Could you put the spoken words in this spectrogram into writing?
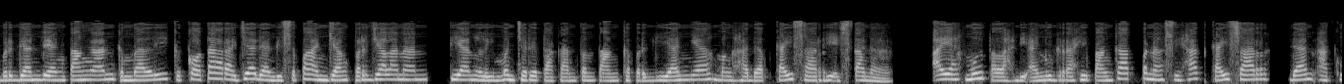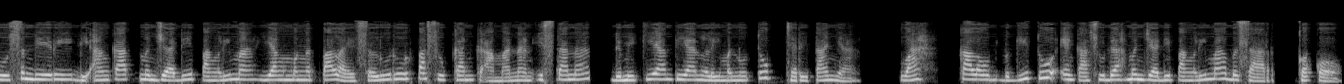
bergandeng tangan kembali ke kota raja dan di sepanjang perjalanan, Tian Li menceritakan tentang kepergiannya menghadap kaisar di istana ayahmu telah dianugerahi pangkat penasihat kaisar, dan aku sendiri diangkat menjadi panglima yang mengepalai seluruh pasukan keamanan istana, demikian Tian Li menutup ceritanya. Wah, kalau begitu engkau sudah menjadi panglima besar, Koko.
